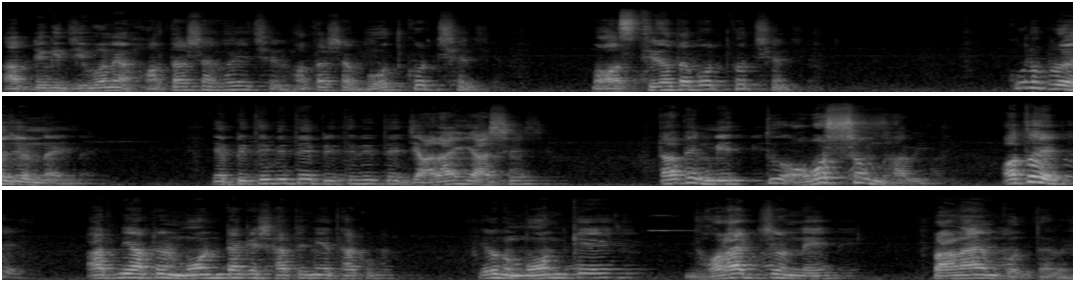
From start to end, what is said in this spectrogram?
আপনি কি জীবনে হতাশা হয়েছেন, হতাশা বোধ করছেন বা অস্থিরতা বোধ করছেন? কোনো প্রয়োজন নাই। এ পৃথিবীতে পৃথিবীতে যারাই আসে, তাদের মৃত্যু অবশ্যম্ভাবী। অতএব আপনি আপনার মনটাকে সাথে নিয়ে থাকুন এবং মনকে ধরার জন্যে প্রাণায়াম করতে হবে,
